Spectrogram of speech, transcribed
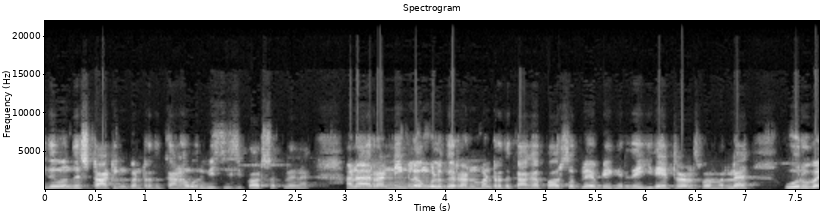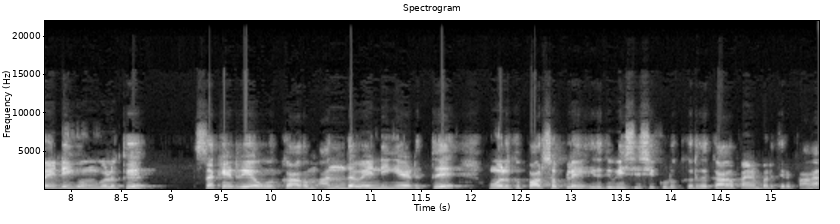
இது வந்து ஸ்டார்டிங் பண்ணுறதுக்கான ஒரு விசிசி பவர் சப்ளைன்னு ஆனால் ரன்னிங்கில் உங்களுக்கு ரன் பண்ணுறதுக்காக பவர் சப்ளை அப்படிங்கிறது இதே டிரான்ஸ்ஃபார்மரில் ஒரு வைண்டிங் உங்களுக்கு செகண்டரியாக ஒர்க் ஆகும். அந்த வைண்டிங்கை எடுத்து உங்களுக்கு பவர் சப்ளை இதுக்கு விசிசி கொடுக்கறதுக்காக பயன்படுத்தியிருப்பாங்க.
